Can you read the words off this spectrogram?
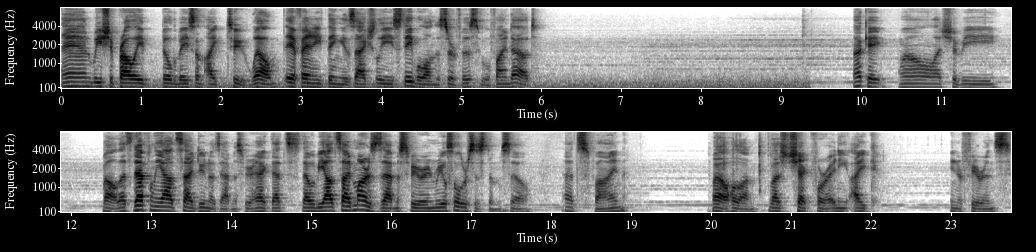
And we should probably build a base on Ike too. Well, if anything is actually stable on the surface, we'll find out. Okay, well, that should be... Well, that's definitely outside Duna's atmosphere. Heck, that's that would be outside Mars' atmosphere in real solar system, so that's fine. Well, hold on. Let's check for any Ike interference.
